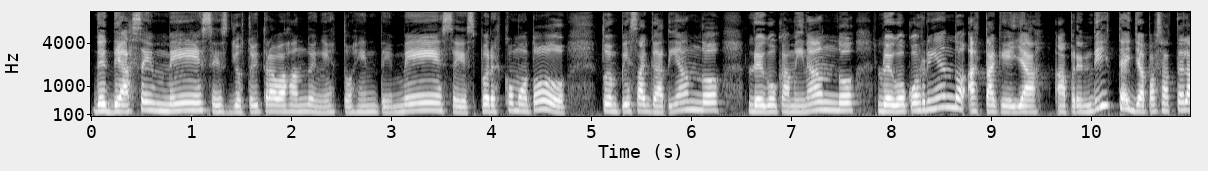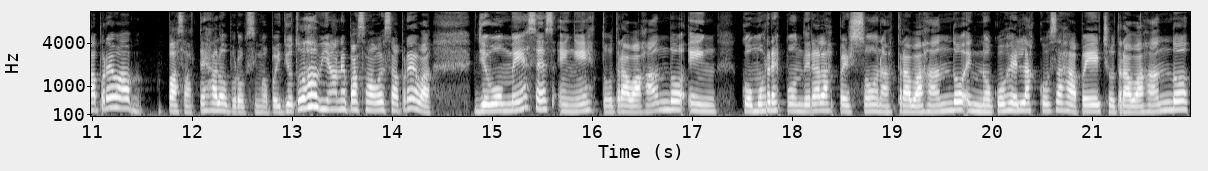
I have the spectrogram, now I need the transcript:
Desde hace meses yo estoy trabajando en esto, gente, meses, pero es como todo. Tú empiezas gateando, luego caminando, luego corriendo, hasta que ya aprendiste, ya pasaste la prueba, pasaste a lo próximo. Pues yo todavía no he pasado esa prueba. Llevo meses en esto, trabajando en cómo responder a las personas, trabajando en no coger las cosas a pecho, trabajando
